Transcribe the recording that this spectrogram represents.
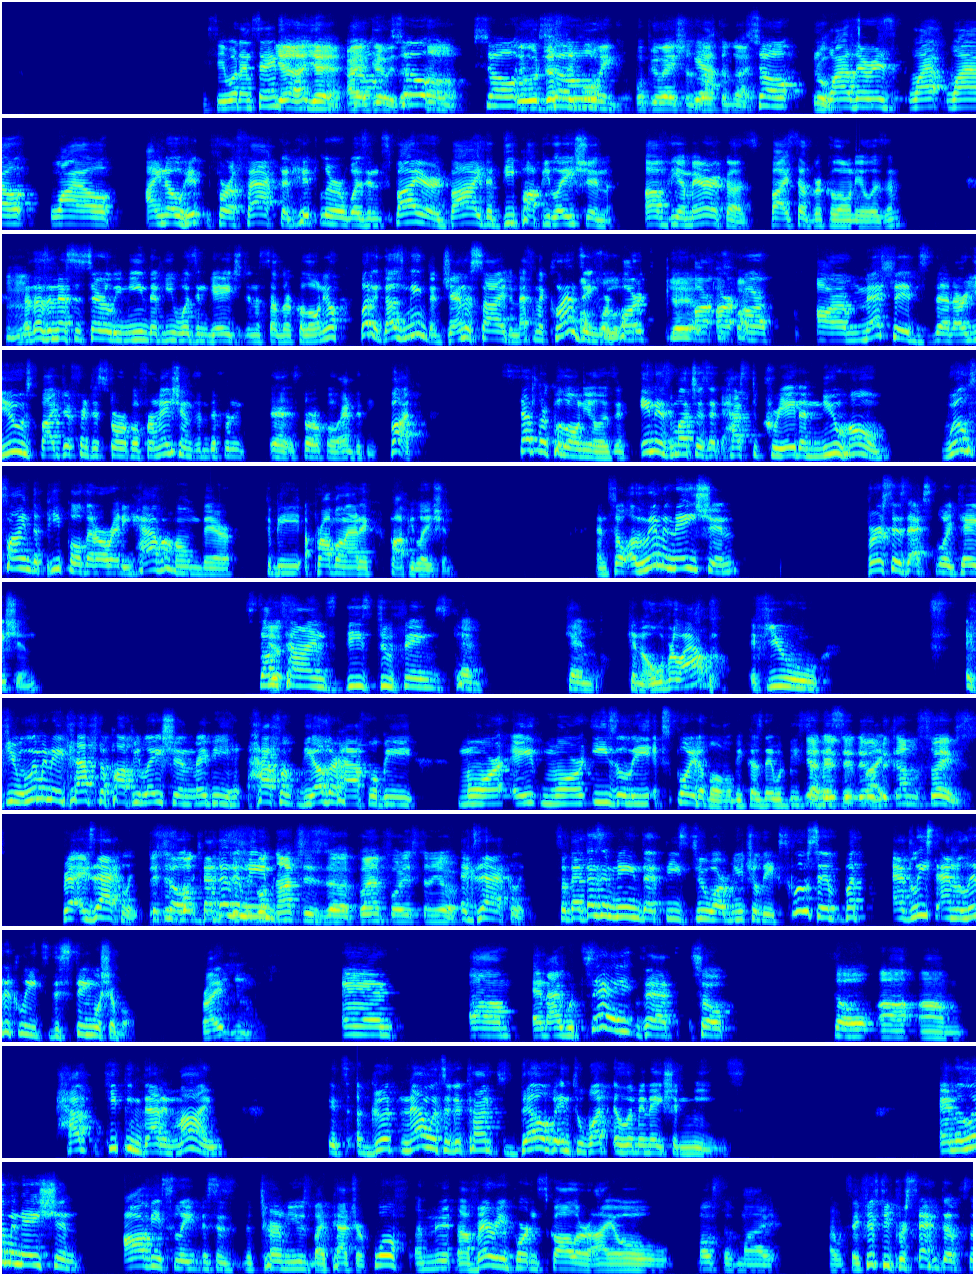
You see what I'm saying? Yeah, yeah, I so, agree with so, that. No, no. So they were just so, removing populations yeah, left and right. So True. while there is while while while I know hit for a fact that Hitler was inspired by the depopulation of the Americas by settler colonialism. Mm-hmm. That doesn't necessarily mean that he was engaged in a settler colonial, but it does mean that genocide and ethnic cleansing Absolutely. were part yeah, yeah, are, are, are, are methods that are used by different historical formations and different uh, historical entities. But settler colonialism, in as much as it has to create a new home, will find the people that already have a home there to be a problematic population. And so elimination versus exploitation. Sometimes yes. these two things can can can overlap. If you if you eliminate half the population, maybe half of the other half will be more a more easily exploitable because they would be. Yeah, they, they, they right? would become slaves. Right, exactly. This so is what that doesn't mean what Nazis uh, planned for Eastern Europe. Exactly. So that doesn't mean that these two are mutually exclusive, but at least analytically it's distinguishable, right? Mm-hmm. And um, and I would say that so so uh, um, have keeping that in mind, it's a good now it's a good time to delve into what elimination means. And elimination, obviously, this is the term used by Patrick Wolfe, a, a very important scholar. I owe most of my, I would say, fifty percent of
